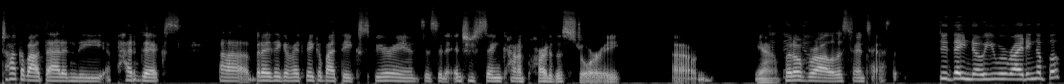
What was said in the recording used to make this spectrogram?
talk about that in the appendix. Uh, but I think if I think about the experience, it's an interesting kind of part of the story um, yeah, but overall, it was fantastic. Did they know you were writing a book?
